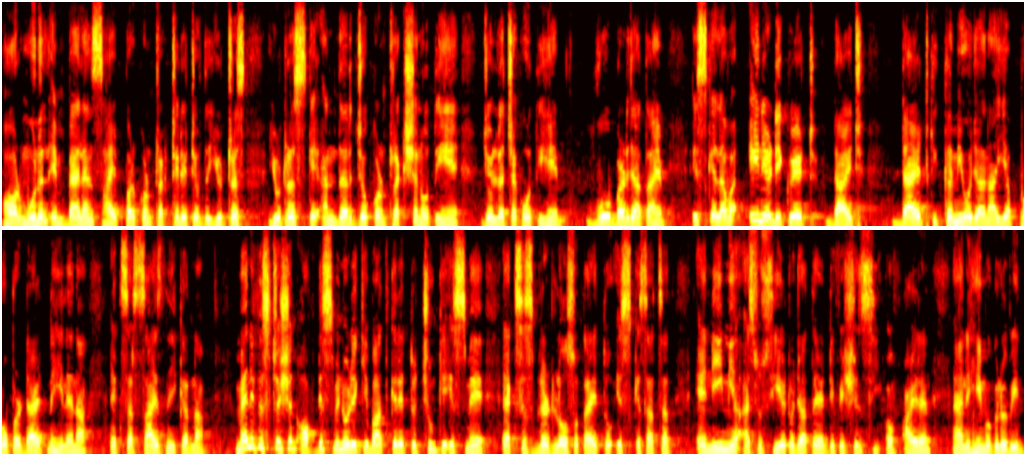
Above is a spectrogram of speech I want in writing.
hormonal imbalance hyper contractility of the uterus uterus के अंदर जो कॉन्ट्रैक्शन होती हैं, जो लचक होती हैं, वो बढ़ जाता है। इसके अलावा इनएडिक्वेट डाइट डाइट की कमी हो जाना या प्रॉपर डाइट नहीं लेना एक्सरसाइज नहीं करना। मैनिफेस्टेशन ऑफ़ डिसमिनोरिया की बात करें तो चूँकि इसमें एक्सेस ब्लड लॉस होता है तो इसके साथ साथ एनीमिया एसोसिएट हो जाता है deficiency of iron and haemoglobin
